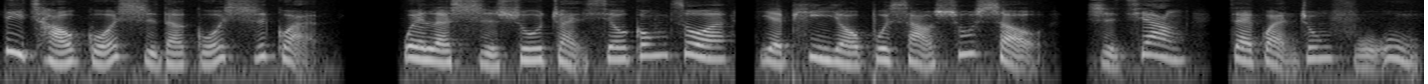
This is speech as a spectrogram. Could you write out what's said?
历朝国史的国史馆，为了史书转修工作，也聘有不少书手、纸匠在馆中服务。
